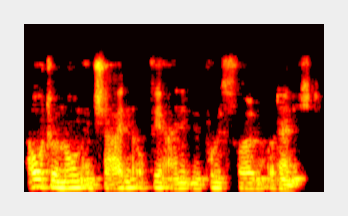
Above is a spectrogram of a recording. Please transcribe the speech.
autonom entscheiden, ob wir einem Impuls folgen oder nicht.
